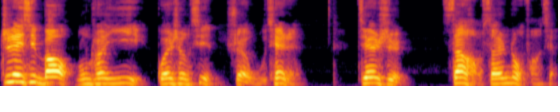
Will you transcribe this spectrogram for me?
织田信包、龙川一义、关胜信率五千人监视三好三人众方向；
